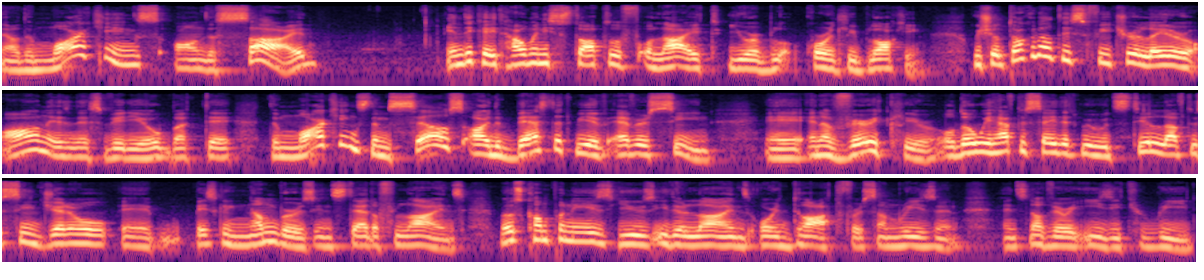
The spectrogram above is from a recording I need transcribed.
Now the markings on the side indicate how many stops of light you are blo currently blocking. We shall talk about this feature later on in this video, but the markings themselves are the best that we have ever seen and are very clear. Although we have to say that we would still love to see general, uh, basically numbers instead of lines. Most companies use either lines or dot for some reason, and it's not very easy to read.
